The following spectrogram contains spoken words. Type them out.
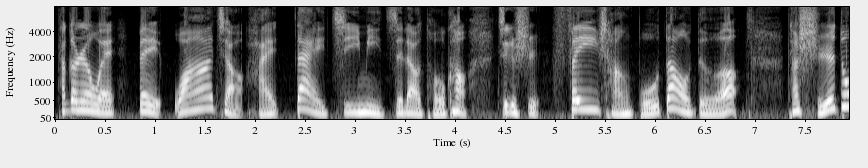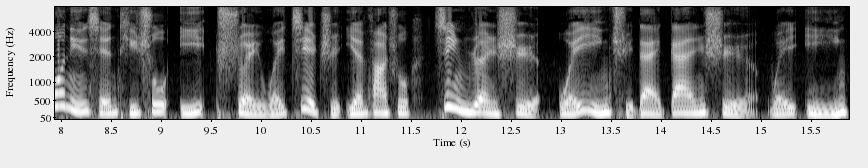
他更认为被挖角还带机密资料投靠，这个是非常不道德。他十多年前提出以水为介质研发出浸润式微影取代干式微影，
